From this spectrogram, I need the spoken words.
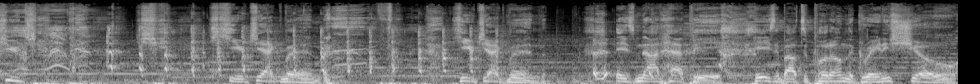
Hugh, J- Hugh Jackman. Hugh Jackman is not happy. He's about to put on the greatest show,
